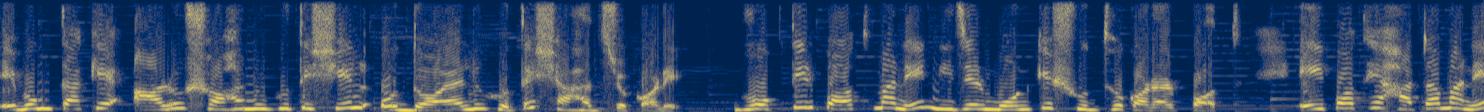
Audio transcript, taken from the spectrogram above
এবং তাকে আরও সহানুভূতিশীল ও দয়ালু হতে সাহায্য করে। ভক্তির পথ মানে নিজের মনকে শুদ্ধ করার পথ। এই পথে হাঁটা মানে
